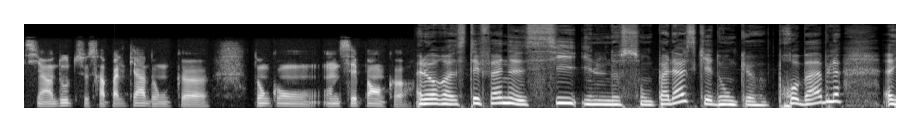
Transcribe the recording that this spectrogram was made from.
s'il y a un doute, ce sera pas le cas. Donc, donc on, on, ne sait pas encore. Alors, Stéphane, si ils ne sont pas là, ce qui est donc probable euh,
